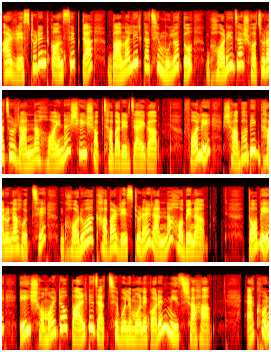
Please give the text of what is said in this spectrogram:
আর রেস্টুরেন্ট কনসেপ্টটা বামালির কাছে মূলত ঘরে যা সচরাচর রান্না হয় না সেই সব খাবারের জায়গা। ফলে স্বাভাবিক ধারণা হচ্ছে ঘরোয়া খাবার রেস্তোরাঁয় রান্না হবে না। তবে এই সময়টাও পাল্টে যাচ্ছে বলে মনে করেন মিস সাহা। এখন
